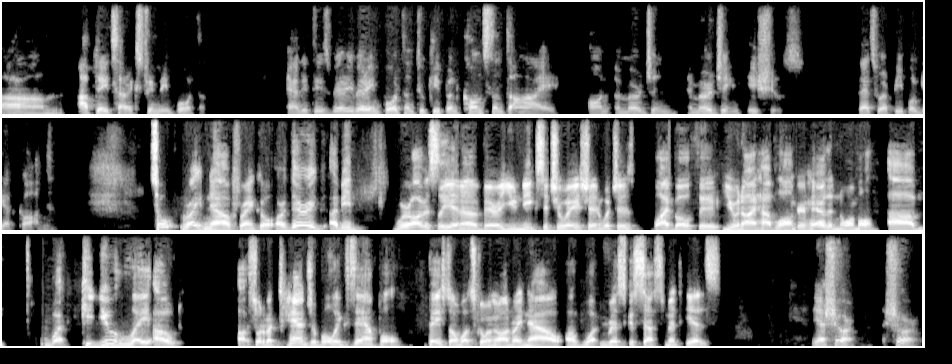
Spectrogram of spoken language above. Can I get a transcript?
Um, updates are extremely important. And it is very, very important to keep a constant eye on emerging, emerging issues. That's where people get caught. So, right now, Franco, are there, I mean, we're obviously in a very unique situation, which is why both you and I have longer hair than normal. Um, what can you lay out uh, sort of a tangible example based on what's going on right now of what risk assessment is? Yeah, sure, sure.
